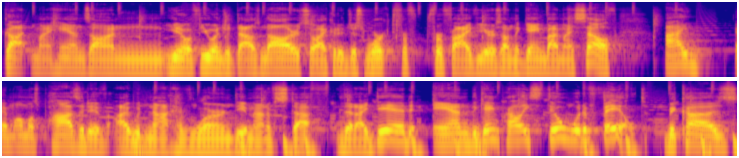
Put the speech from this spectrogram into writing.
gotten my hands on, you know, a few hundred thousand dollars so I could have just worked for, for five years on the game by myself, I am almost positive I would not have learned the amount of stuff that I did. And the game probably still would have failed because,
